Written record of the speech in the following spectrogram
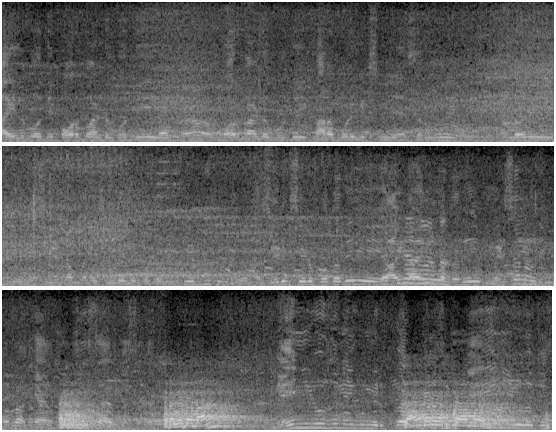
ఆయిల్? పోతే పవర్ ప్లాంట్ పోతే పవర్ ప్లాంట్ పోతే కారపొడి మిక్సింగ్ చేస్తారు. రెండోది సీడ్ కంపెనీ సీడ్ వెళ్ళిపోతుంది సీడ్కి సీడ్ పోతుంది. ఆయిల్ ఆయిల్ పోతుంది. మెడిసిన్ ఉంది వల్ల మెడిసిన్స్ తయారు చేస్తారు. మెయిన్ యూజ్ నీకు మిరపకాయ మెయిన్ యూజ్ వచ్చేసి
